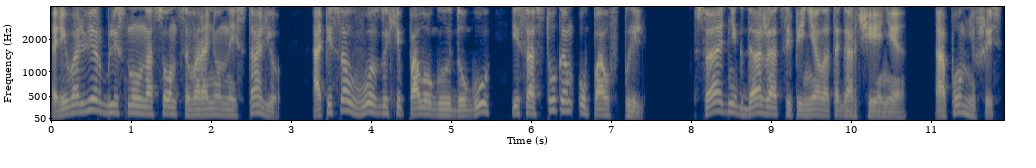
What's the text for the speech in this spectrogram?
Револьвер блеснул на солнце вороненной сталью, описал в воздухе пологую дугу и со стуком упал в пыль. Всадник даже оцепенел от огорчения. Опомнившись,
